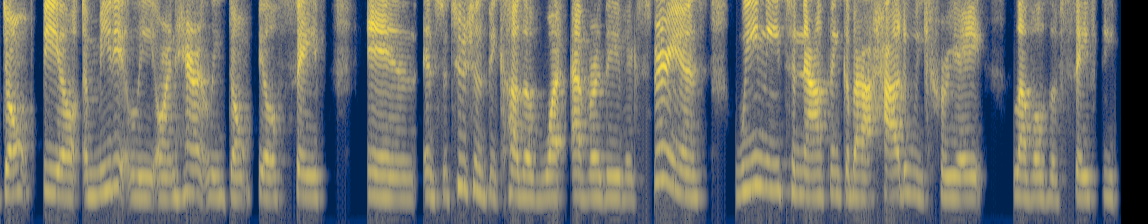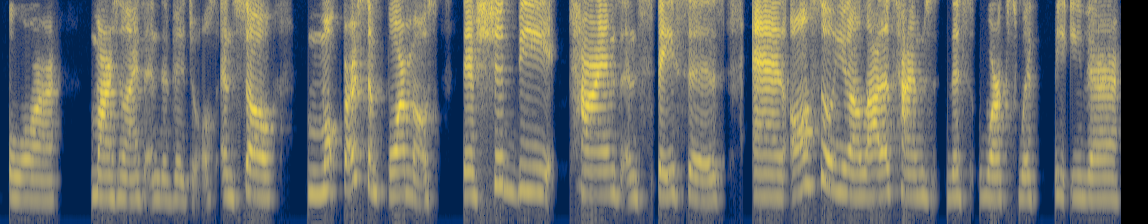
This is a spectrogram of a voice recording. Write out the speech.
don't feel immediately or inherently don't feel safe in institutions because of whatever they've experienced. We need to now think about how do we create levels of safety for marginalized individuals. And so, first and foremost, there should be times and spaces and also you know a lot of times this works with either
